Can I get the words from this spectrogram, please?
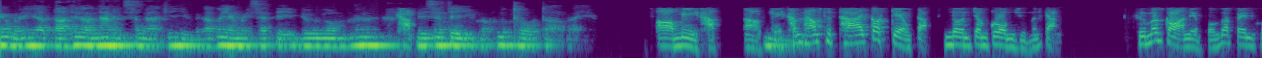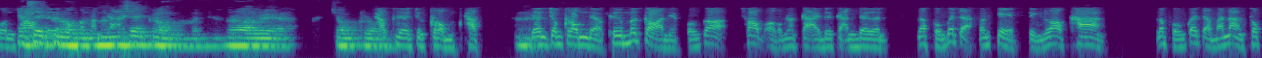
ก็เหมือนกับตอนที่เรานั่งสมาธิอยู่เราก็ยังมีสติดูลมมีสติอยู่กับพุโทโธต่อไปอ๋อมีครับโอเคคำถามสุดท้ายก็เกี่ยวกับเดินจงกรมอยู่เหมือนกัน คือเมื่อก่อนเนี่ย ผมก็เป็นคนชอบเดินออกกำลังกายไม่ใช่กรมมันรอเรือจงกรมครับเดินจงกรมครับ เดินจงกรมเดี๋ยวคือเมื่อก่อนเนี่ย ผมก็ ชอบออกกำลังกายโดยการเดิน แล้วผมก็จะสังเกตสิ่งรอบข้าง แล้วผมก็จะมานั่งทบ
